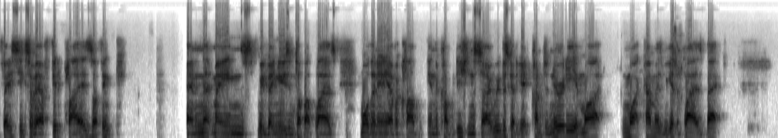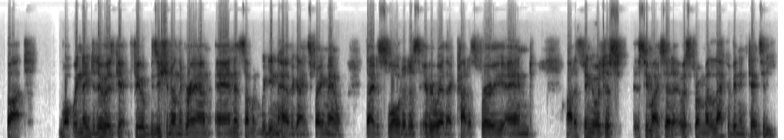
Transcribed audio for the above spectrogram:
36 of our fit players, I think, and that means we've been using top up players more than any other club in the competition. So we've just got to get continuity. It might it might come as we get the players back, but what we need to do is get field position on the ground, and that's something we didn't have against Fremantle. They just slaughtered us everywhere. They cut us through, and I just think it was just Simo said it. It was from a lack of an intensity.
